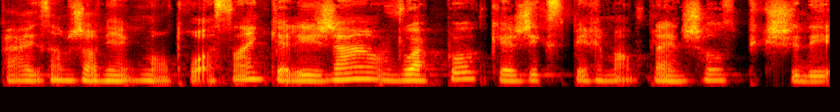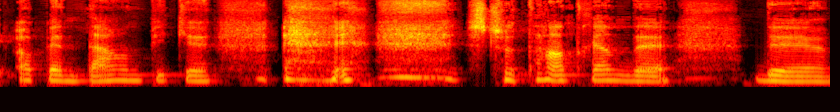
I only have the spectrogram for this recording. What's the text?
par exemple, je reviens avec mon 3-5, que les gens ne voient pas que j'expérimente plein de choses, puis que je suis des up and down, puis que je suis tout en train de,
